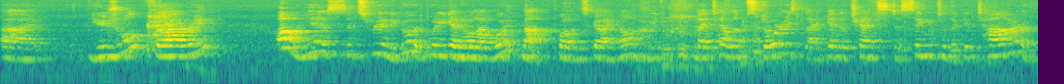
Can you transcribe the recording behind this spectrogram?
uh, usual for RE? Oh yes, it's really good. We get all our work marked while it's going on. We, they tell them stories, they get a chance to sing to the guitar and,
